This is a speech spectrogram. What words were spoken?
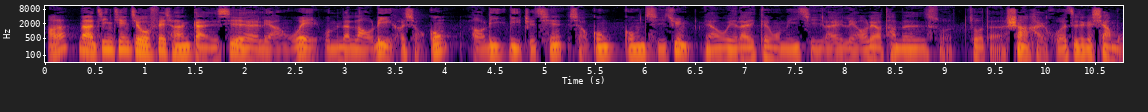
好了，那今天就非常感谢两位，我们的老厉和小工，老厉厉志谦，小工宫崎骏两位来跟我们一起来聊聊他们所做的上海活字这个项目。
